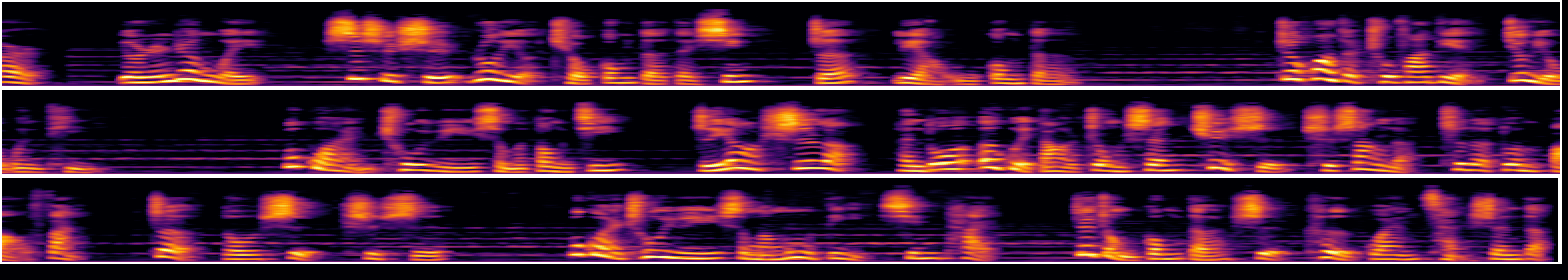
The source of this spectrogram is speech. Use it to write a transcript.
二，有人认为施食时若有求功德的心，则了无功德。这话的出发点就有问题。不管出于什么动机，只要施了，很多恶鬼道众生确实吃上了，吃了顿饱饭，这都是事实。不管出于什么目的、心态，这种功德是客观产生的。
